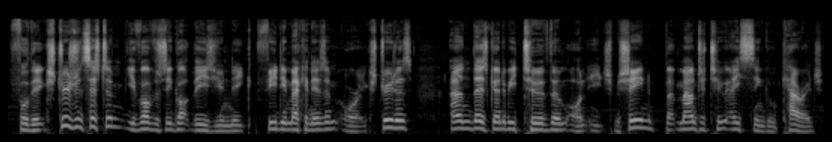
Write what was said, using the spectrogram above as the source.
For the extrusion system, you've obviously got these unique feeding mechanism or extruders, and there's going to be two of them on each machine, but mounted to a single carriage.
